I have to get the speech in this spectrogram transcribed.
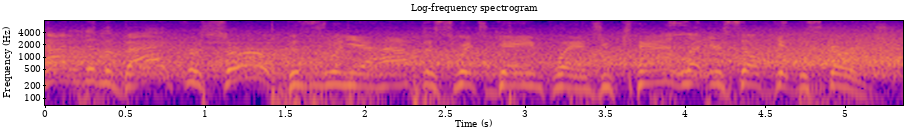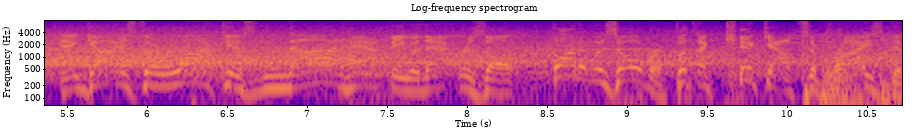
had it in the bag for sure. This is when you have to switch game plans. You can't let yourself get discouraged. And guys, The Rock is not happy with that result. Thought it was over, but the kick out surprised him.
